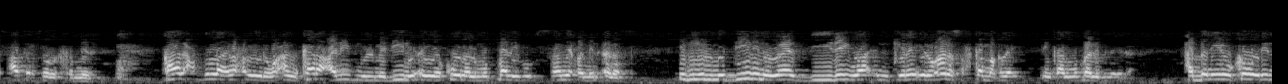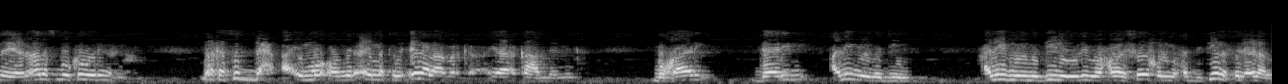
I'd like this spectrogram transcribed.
asxaabta rasuulka kamida qaala cabdullahi waxau yihi waankara cali bnu lmadini an yakuna almualibu samica min anas ibnu lmadinina waa diiday waa inkiray inuu anas wax ka maqlay ninkaan mualib la haddana inuu ka warinayaan anas buu ka warinaya marka saddex aimo oo min aimati lcilala marka ayaa ka hadleen ninka bukhaari darimi cali ibn lmadini cali ibn lmadini weliba waxaway shaykhu lmuxadisiina fi lcilal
